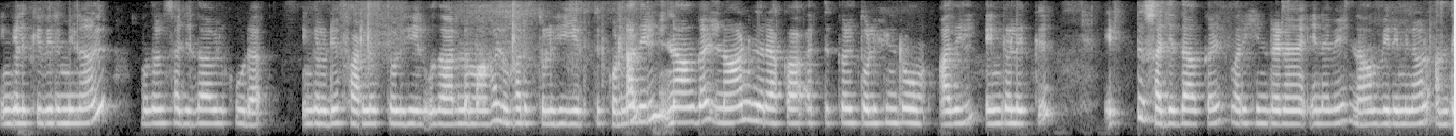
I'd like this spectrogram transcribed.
எங்களுக்கு விரும்பினால் முதல் சஜிதாவில் கூட எங்களுடைய ஃபர்லத் தொழுகையில் உதாரணமாக லுகர் தொழுகையை எடுத்துக்கொண்டு அதில் நாங்கள் நான்கு ரகாத்துக்கள் தொழுகின்றோம். அதில் எங்களுக்கு எட்டு சஜிதாக்கள் வருகின்றன. எனவே நாம் விரும்பினால் அந்த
